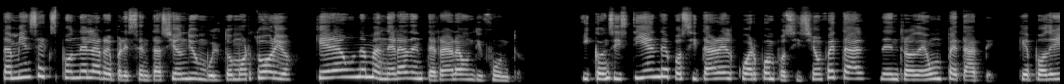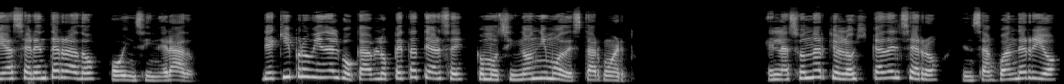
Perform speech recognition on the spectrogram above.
También se expone la representación de un bulto mortuorio, que era una manera de enterrar a un difunto, y consistía en depositar el cuerpo en posición fetal dentro de un petate, que podría ser enterrado o incinerado. De aquí proviene el vocablo petatearse como sinónimo de estar muerto. En la zona arqueológica del cerro, en San Juan de Río,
